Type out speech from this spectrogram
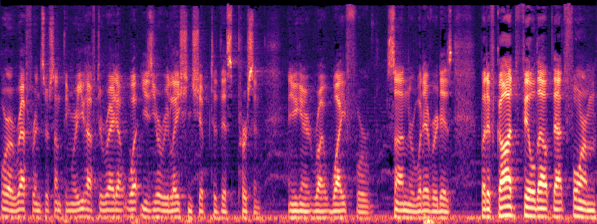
or a reference or something, where you have to write out what is your relationship to this person. And you're going to write wife or son or whatever it is. But if God filled out that form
